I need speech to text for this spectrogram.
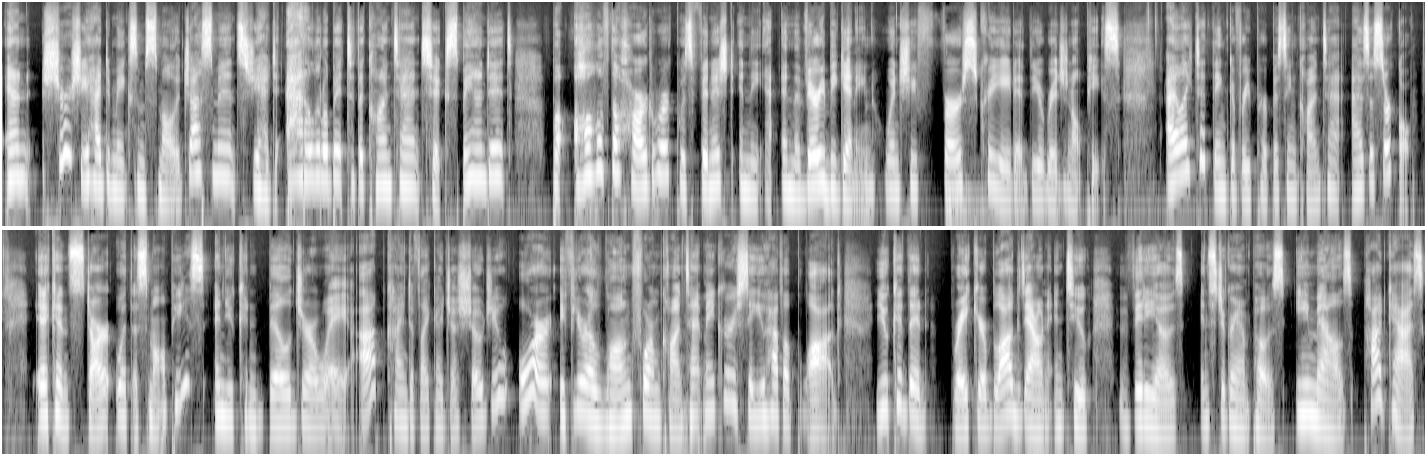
And sure, she had to make some small adjustments. She had to add a little bit to the content to expand it, but all of the hard work was finished in the in the very beginning when she first created the original piece. I like to think of repurposing content as a circle. It can start with a small piece and you can build your way up, kind of like I just showed you. Or if you're a long form content maker, say you have a blog, you could then break your blog down into videos, Instagram posts, emails, podcasts,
